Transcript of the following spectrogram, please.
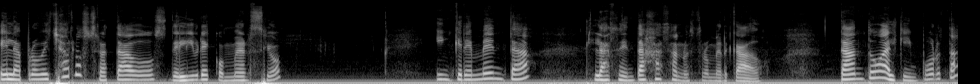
El aprovechar los tratados de libre comercio incrementa las ventajas a nuestro mercado, tanto al que importa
